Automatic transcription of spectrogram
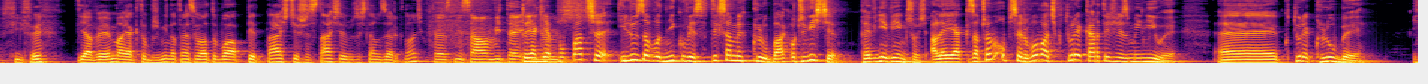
FIFA, ja wiem, a jak to brzmi, natomiast chyba to była 15, 16, żeby coś tam zerknąć. To jest niesamowite. To jak ja popatrzę, ilu zawodników jest w tych samych klubach, oczywiście, pewnie większość, ale jak zacząłem obserwować, które karty się zmieniły, e, które kluby i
